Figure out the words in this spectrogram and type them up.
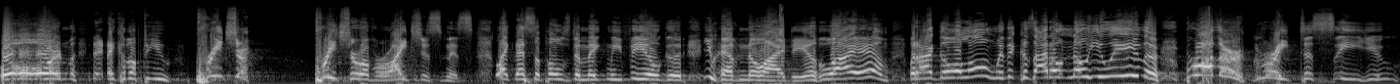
Or, or, they come up to you, preacher, preacher of righteousness. Like that's supposed to make me feel good. You have no idea who I am, but I go along with it because I don't know you either. Brother, great to see you.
